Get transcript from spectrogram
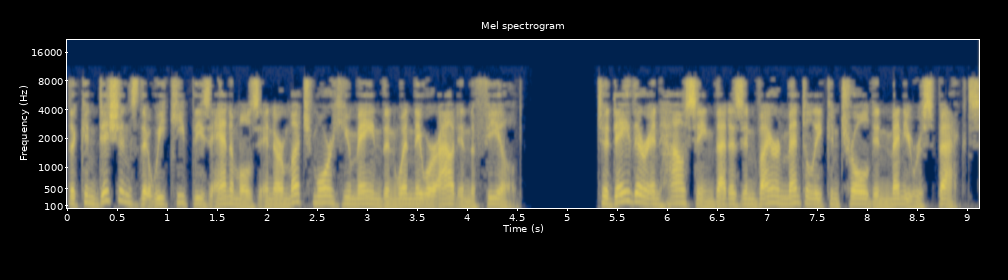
The conditions that we keep these animals in are much more humane than when they were out in the field. Today they're in housing that is environmentally controlled in many respects.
